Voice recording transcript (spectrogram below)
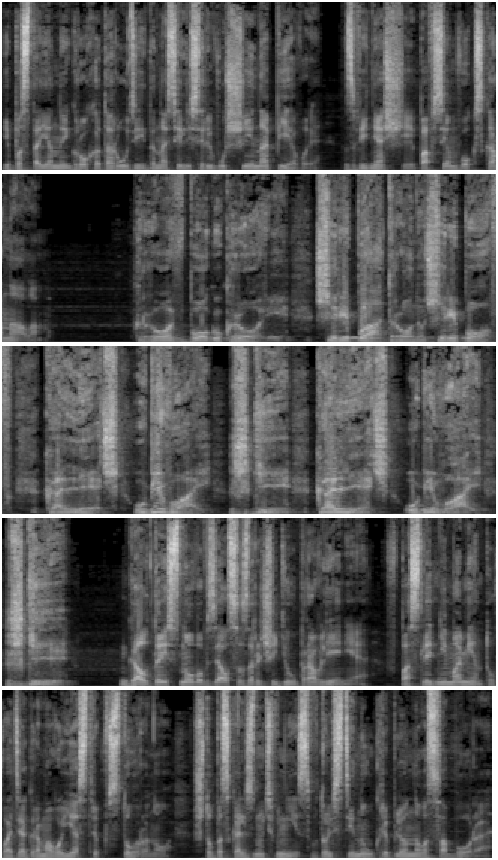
и постоянный грохот орудий доносились ревущие напевы, звенящие по всем вокс-каналам. «Кровь богу крови! Черепа трону черепов! Калечь, убивай, жги! Калечь, убивай, жги!» Галтей снова взялся за рычаги управления, в последний момент уводя громовой ястреб в сторону, чтобы скользнуть вниз вдоль стены укрепленного собора.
